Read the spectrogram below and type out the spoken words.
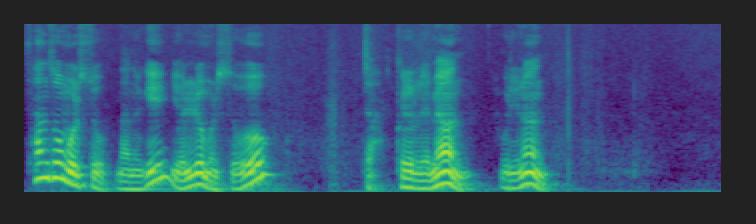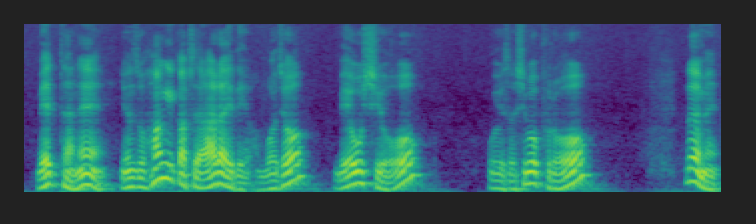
산소 몰수 나누기 연료 몰수. 자, 그러려면 우리는 메탄의 연소 항해 값을 알아야 돼요. 뭐죠? 메오시오 5에서 15%. 그 다음에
